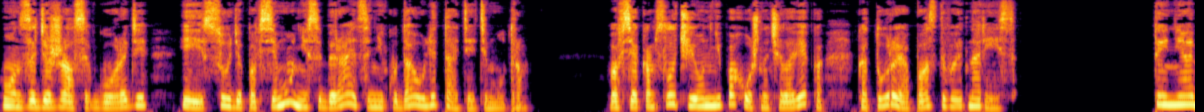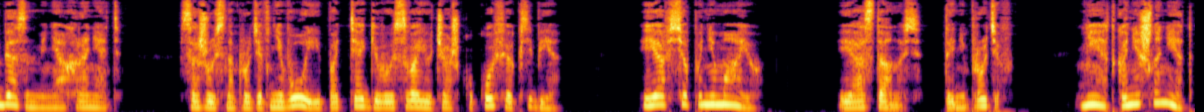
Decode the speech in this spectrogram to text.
Он задержался в городе и, судя по всему, не собирается никуда улетать этим утром. Во всяком случае, он не похож на человека, который опаздывает на рейс. «Ты не обязан меня охранять». Сажусь напротив него и подтягиваю свою чашку кофе к себе. «Я все понимаю». «Я останусь. Ты не против?» «Нет, конечно, нет.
